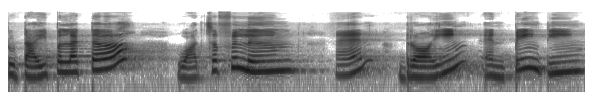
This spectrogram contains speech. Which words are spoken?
to type a letter watch a film and drawing and painting,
